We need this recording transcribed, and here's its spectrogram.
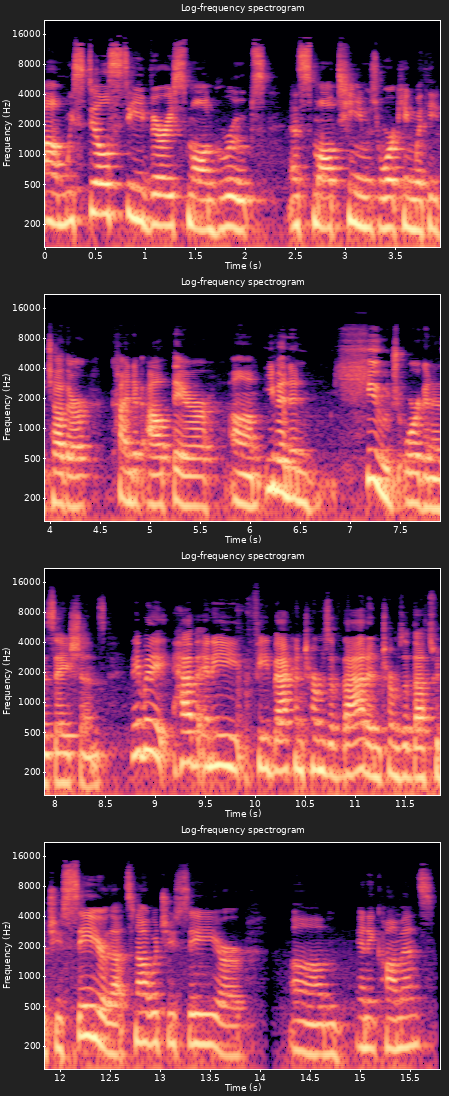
um, we still see very small groups and small teams working with each other kind of out there, um, even in huge organizations. Anybody have any feedback in terms of that, in terms of that's what you see or that's not what you see, or um, any comments?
